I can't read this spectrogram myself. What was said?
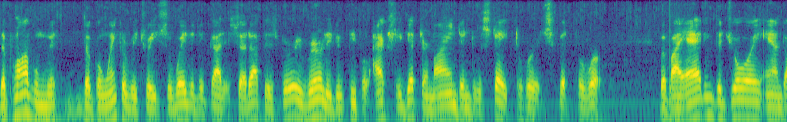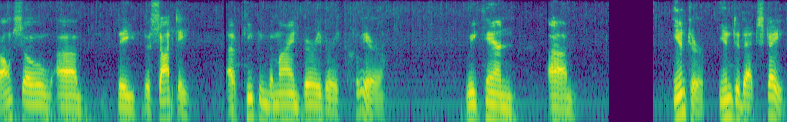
The problem with the Goenka retreats, the way that they've got it set up, is very rarely do people actually get their mind into a state to where it's fit for work. But by adding the joy and also uh, the the sati of keeping the mind very very clear, we can um, enter into that state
